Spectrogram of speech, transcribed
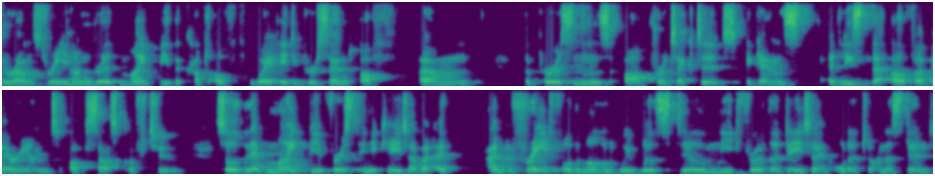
around 300, might be the cutoff where 80% of um, the persons are protected against at least the alpha variant of SARS CoV 2. So that might be a first indicator, but I, I'm afraid for the moment we will still need further data in order to understand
